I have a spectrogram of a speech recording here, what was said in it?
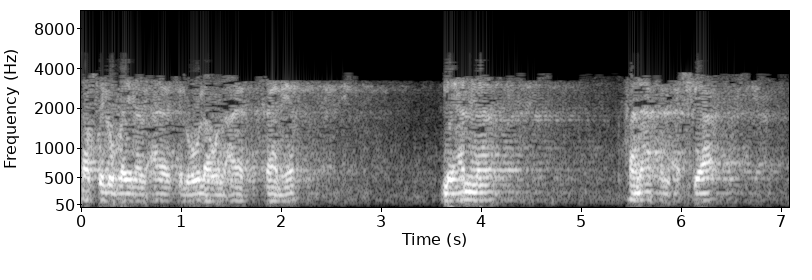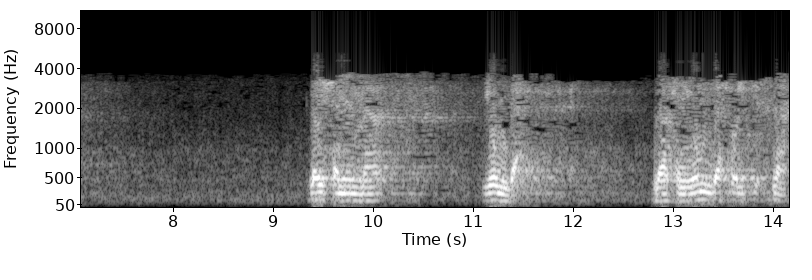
تصل بين الآية الأولى والآية الثانية لأن فناء الأشياء ليس مما يمدح لكن يمدح الإثناء.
